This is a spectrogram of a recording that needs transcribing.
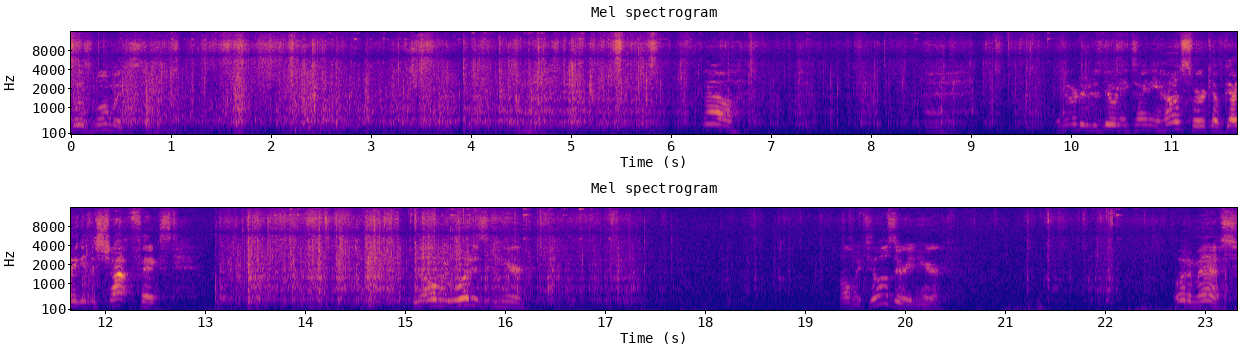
those moments. Now, in any tiny housework, I've got to get the shop fixed. And all my wood is in here. All my tools are in here. What a mess.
